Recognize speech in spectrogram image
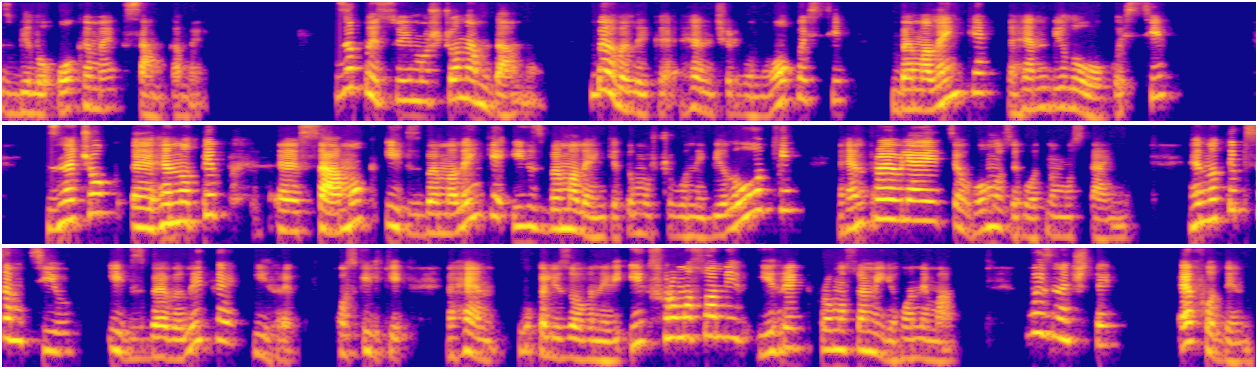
з білоокими самками? Записуємо, що нам дано. Б велике ген червоноокості, Б маленьке ген білоокості. Значок е, генотип е, самок XB маленьке, XB маленьке, тому що вони білоокі, ген проявляється в гомозиготному стані. Генотип самців XB велике, Y, оскільки ген локалізований в X хромосомі, в Y хромосомі його нема. Визначте F1.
